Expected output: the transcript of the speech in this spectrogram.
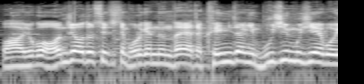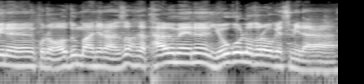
와, 요거 언제 얻을 수 있을지 모르겠는데, 자, 굉장히 무시무시해 보이는 그런 어둠 마녀라서, 자, 다음에는 요걸로 돌아오겠습니다.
